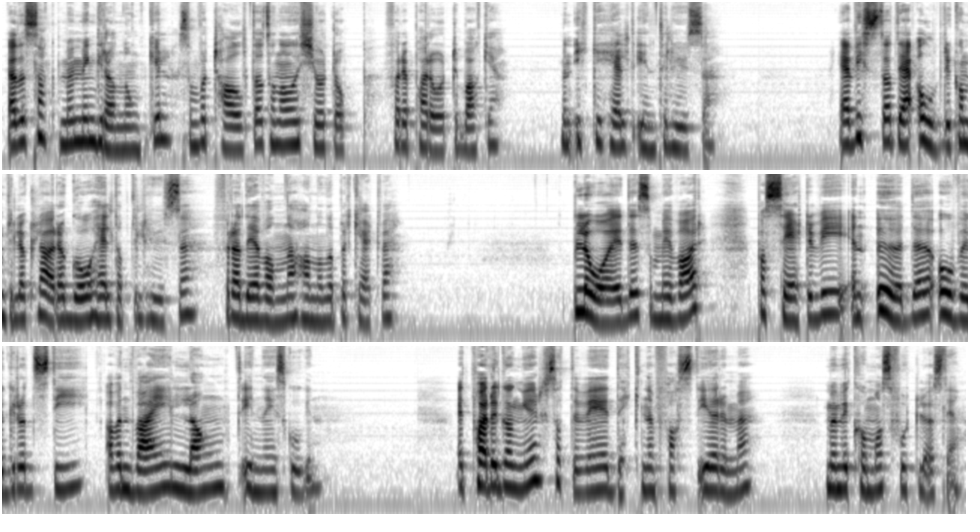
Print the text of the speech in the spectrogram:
Jeg hadde snakket med min grandonkel, som fortalte at han hadde kjørt opp for et par år tilbake, men ikke helt inn til huset. Jeg visste at jeg aldri kom til å klare å gå helt opp til huset fra det vannet han hadde parkert ved. Blåøyde som vi var, passerte vi en øde, overgrodd sti av en vei langt inne i skogen. Et par ganger satte vi dekkene fast i gjørme, men vi kom oss fort løs igjen.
